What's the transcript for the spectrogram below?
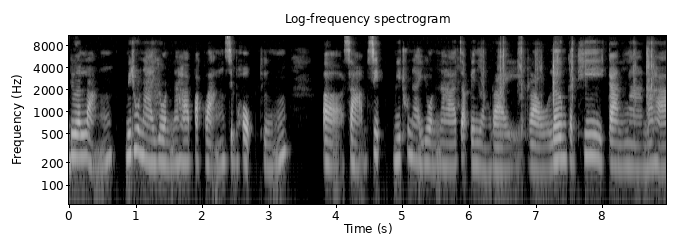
เดือนหลังมิถุนายนนะคะ ปักหลัง 16 ถึงเอ่อ30 มิถุนายนนะคะ จะเป็นอย่างไร เราเริ่มกันที่การงานนะคะ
